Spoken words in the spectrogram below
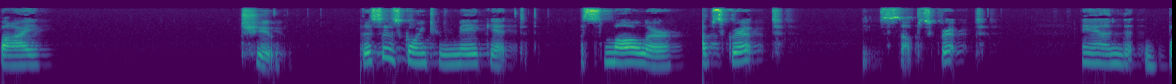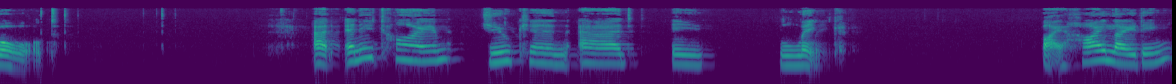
by 2. This is going to make it a smaller subscript, subscript, and bold. At any time, you can add a link by highlighting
